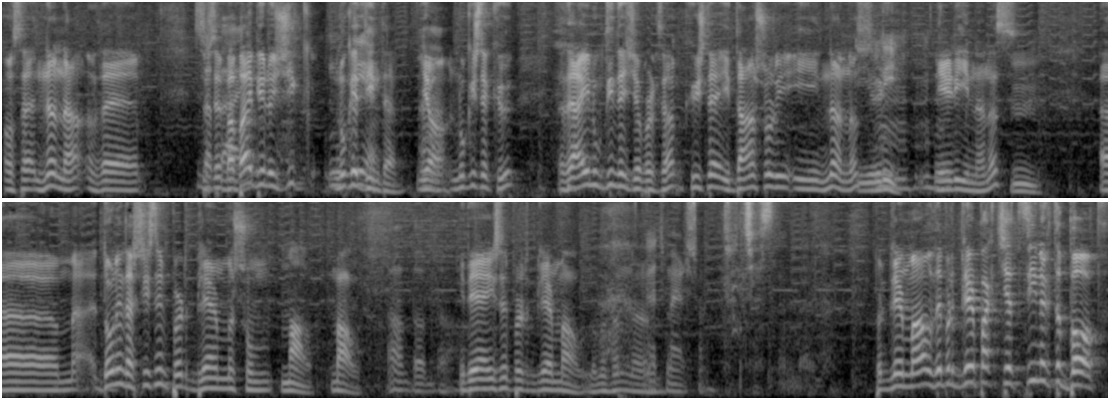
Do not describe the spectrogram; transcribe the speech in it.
ose nëna dhe Sepse babai biologjik nuk e dinte. Jo, ah. nuk ishte ky. Dhe ai nuk dinte gjë për këtë. Ky ishte i dashuri i nënës, i ri, mm, mm, mm. i ri i nënës. Ëm, mm. um, donin ta shisnin për të blerë më shumë mall. Mall. Ah, po, po. Ideja ishte për të blerë mall, domethënë. Vetëm. Për të blerë mall dhe për të blerë pak qetësi në këtë botë.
